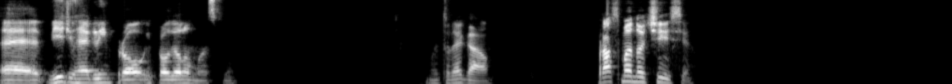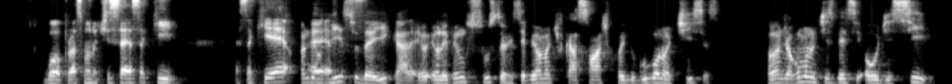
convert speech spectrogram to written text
é, via de regra, em prol, em prol do Elon Musk. Né? Muito legal. Próxima notícia. Boa, próxima notícia é essa aqui. Essa aqui é. Quando é, eu vi isso daí, cara, eu, eu, levei um susto. Eu recebi uma notificação, acho que foi do Google Notícias, falando de alguma notícia desse ODC.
